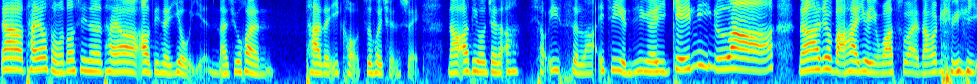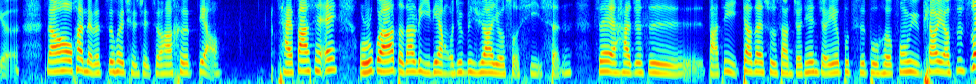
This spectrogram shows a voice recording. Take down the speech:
那他要什么东西呢？他要奥丁的右眼来去换。他的一口智慧泉水，然后奥丁又觉得啊，小意思啦，一只眼睛而已，给你啦。然后他就把他的右眼挖出来，然后给米米尔，然后换得了智慧泉水之后，他喝掉，才发现，哎，我如果要得到力量，我就必须要有所牺牲。所以他就是把自己吊在树上，九天九夜不吃不喝，风雨飘摇之中，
